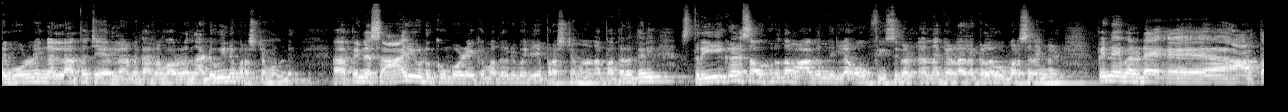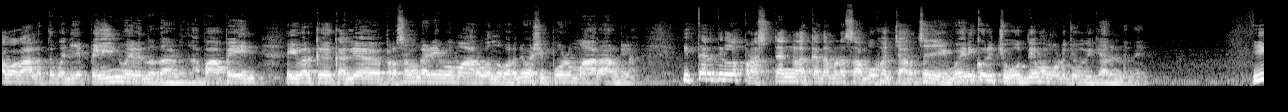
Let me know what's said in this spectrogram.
റിവോൾവിങ് അല്ലാത്ത ചെയറിലാണ് കാരണം അവരുടെ നടുവിന് പ്രശ്നമുണ്ട്. പിന്നെ സാരി ഉടുക്കുമ്പോഴേക്കും അതൊരു വലിയ പ്രശ്നമാണ്. പത്രത്തിൽ സ്ത്രീകൾ സൗഹൃദമാകുന്നില്ല ഓഫീസുകൾ എന്നൊക്കെയുള്ള വിമർശനങ്ങൾ. പിന്നെ ഇവരുടെ ആർത്തവകാലത്ത് വലിയ പെയിൻ വരുന്നതാണ്. അപ്പോൾ ആ പെയിൻ ഇവർക്ക് കല്യാ പ്രസവം കഴിയുമ്പോൾ മാറുമെന്ന് പറഞ്ഞു. പക്ഷെ ഇപ്പോഴും മാറാറില്ല. ഇത്തരത്തിലുള്ള പ്രശ്നങ്ങളൊക്കെ നമ്മുടെ സമൂഹം ചർച്ച ചെയ്യുമ്പോൾ എനിക്കൊരു ചോദ്യം അങ്ങോട്ട് ചോദിക്കാറുണ്ടെന്നേ. ഈ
